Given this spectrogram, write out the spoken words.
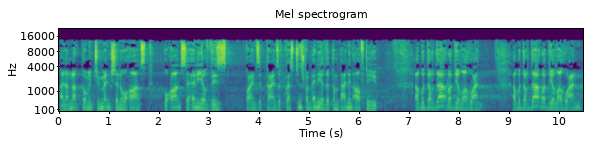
And I'm not going to mention or ask or answer any of these kinds of, kinds of questions from any other companion after you. Abu Darda radiallahu an. Abu Darda radiallahu an,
